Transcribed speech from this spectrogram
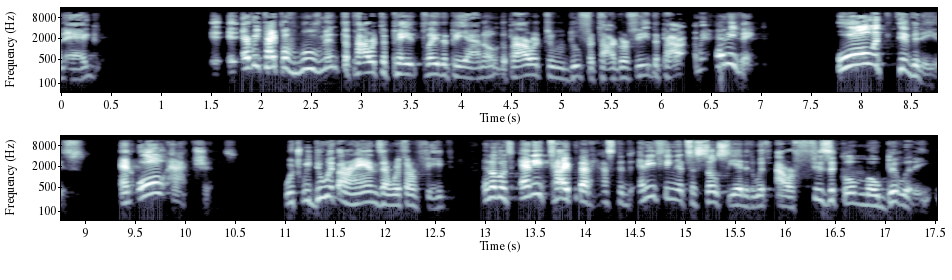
an egg, every type of movement, the power to pay, play the piano, the power to do photography, the power, I mean, anything. All activities and all actions, which we do with our hands and with our feet. In other words, any type that has to, anything that's associated with our physical mobility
